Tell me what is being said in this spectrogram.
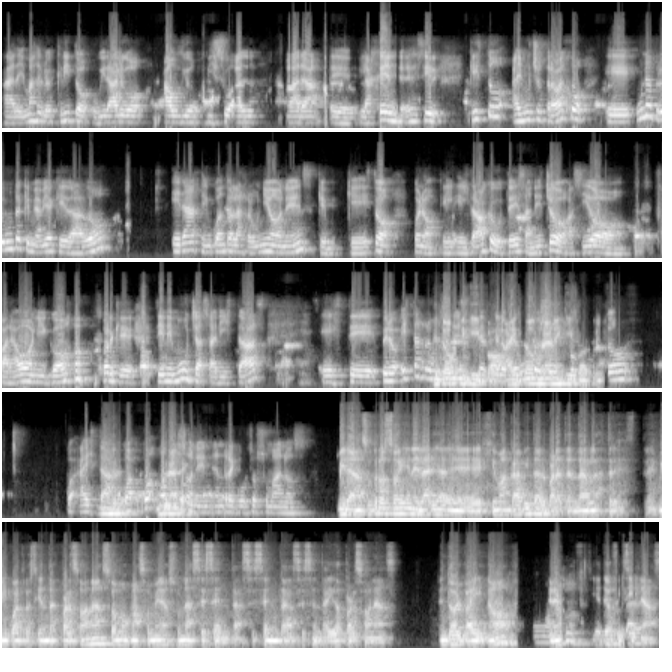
además de lo escrito, hubiera algo audiovisual para eh, la gente. Es decir, que esto hay mucho trabajo. Eh, una pregunta que me había quedado era en cuanto a las reuniones, que, que esto bueno, el, trabajo que ustedes han hecho ha sido faraónico, porque tiene muchas aristas. Este, pero estas reuniones. Hay todo un equipo, hay todo un gran equipo. ahí está. ¿Cuántos son en, recursos humanos? Mira, nosotros hoy en el área de Human Capital, para atender las 3.400 personas, somos más o menos unas 60, 60, 62 personas en todo el país, ¿no? Tenemos siete oficinas.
